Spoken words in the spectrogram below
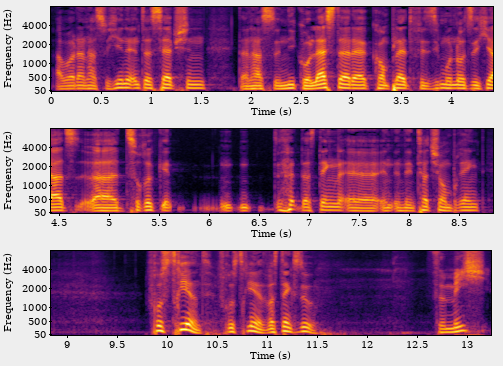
aber dann hast du hier eine Interception, dann hast du Nico Lester, der komplett für 97 Yards äh, zurück in, das Ding äh, in, in den Touchdown bringt. Frustrierend, frustrierend. Was denkst du? Für mich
